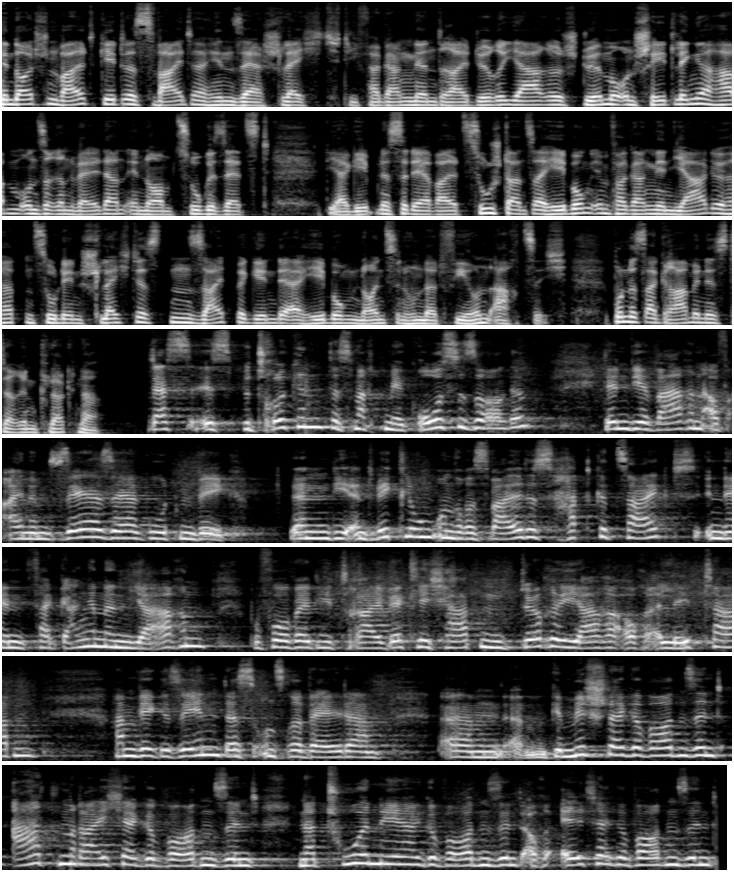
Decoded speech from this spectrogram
Dem deutschen Wald geht es weiterhin sehr schlecht. Die vergangenen drei Dürrejahre, Stürme und Schädlinge haben unseren Wäldern enorm zugesetzt. Die Ergebnisse der Waldzustandserhebung im vergangenen Jahr gehörten zu den schlechtesten seit Beginn der Erhebung 1984. Bundesagrarministerin Klöckner. Das ist bedrückend, das macht mir große Sorge, denn wir waren auf einem sehr, sehr guten Weg. Denn die Entwicklung unseres Waldes hat gezeigt, in den vergangenen Jahren, bevor wir die drei wirklich harten Dürrejahre auch erlebt haben, haben wir gesehen, dass unsere Wälder ähm, ähm, gemischter geworden sind, artenreicher geworden sind, naturnäher geworden sind, auch älter geworden sind.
